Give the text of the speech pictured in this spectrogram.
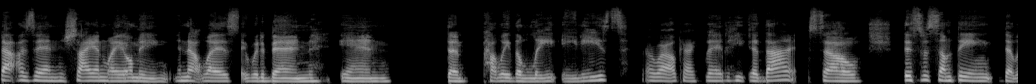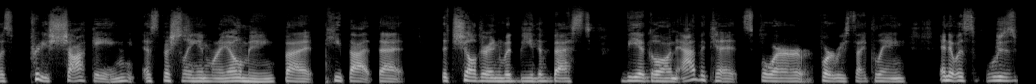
that was in Cheyenne, Wyoming. And that was, it would have been in the probably the late 80s Oh wow, okay. when he did that. So this was something that was pretty shocking, especially in Wyoming, but he thought that the children would be the best vehicle and advocates for for recycling and it was was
